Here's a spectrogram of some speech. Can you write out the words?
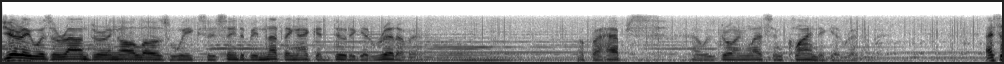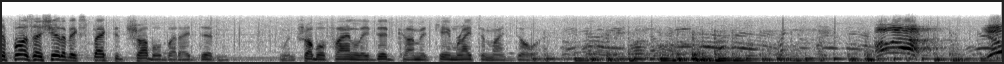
Jerry was around during all those weeks. There seemed to be nothing I could do to get rid of her. Or perhaps I was growing less inclined to get rid of her. I suppose I should have expected trouble, but I didn't. When trouble finally did come, it came right to my door. Come out! You!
